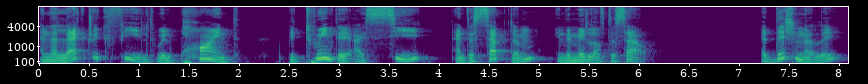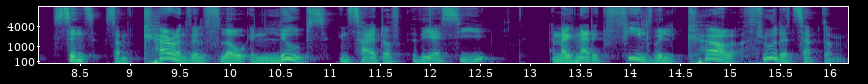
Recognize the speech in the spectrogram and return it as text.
an electric field will point between the IC and the septum in the middle of the cell. Additionally, since some current will flow in loops inside of the IC, a magnetic field will curl through that septum.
